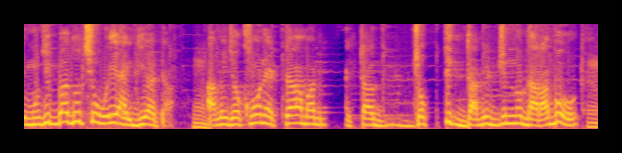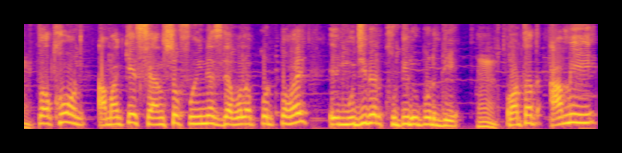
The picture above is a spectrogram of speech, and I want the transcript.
এই মুজিববাদ হচ্ছে ওই আইডিয়াটা। আমি যখন একটা আমার একটা যৌক্তিক দাবির জন্য দাঁড়াবো তখন আমাকে সেন্স অফ উইনেস ডেভেলপ করতে হয় এই মুজিবের খুঁটির উপর দিয়ে। অর্থাৎ আমি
